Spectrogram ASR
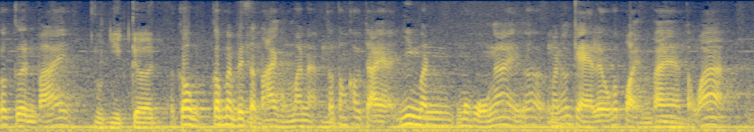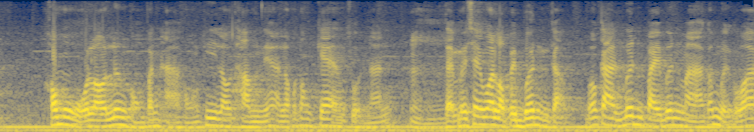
ก็เกินไปหงุดหงิดเกินก็ก็มันเป็นสไตล์ของมันอะก็ต้องเข้าใจอะยิ่งมันโมโหง่ายก็มันก็แก่เร็วก็ปล่อยมันไปอะแต่ว่าเขาโมโหเราเรื่องของปัญหาของที่เราทำเนี่ยเราก็ต้องแก้ตรงส่วนนั้นอือฮึแต่ไม่ใช่ว่าเราไปเบิ้ลกลับเพราะการเบิ้ลไปเบิ้ลมาก็เหมือนกับว่า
